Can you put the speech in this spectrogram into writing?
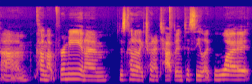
um, come up for me, and I'm just kind of like trying to tap in to see like what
